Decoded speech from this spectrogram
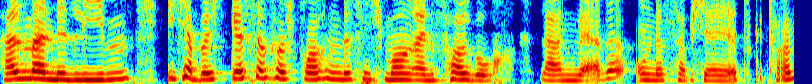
Hallo meine Lieben, ich habe euch gestern versprochen, dass ich morgen eine Folge hochladen werde und das habe ich ja jetzt getan.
